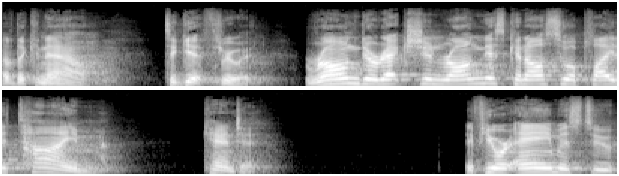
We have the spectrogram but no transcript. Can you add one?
of the canal to get through it. Wrong direction, wrongness can also apply to time, can't it? If your aim is to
